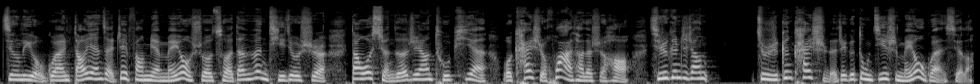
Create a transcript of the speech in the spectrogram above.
经历有关。导演在这方面没有说错，但问题就是，当我选择这张图片，我开始画它的时候，其实跟这张。就是跟开始的这个动机是没有关系了，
